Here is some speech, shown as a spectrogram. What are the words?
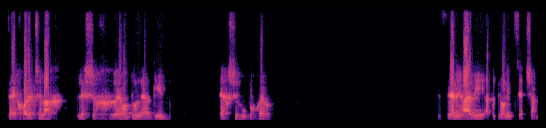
זה היכולת שלך לשחרר אותו להגיב איך שהוא בוחר. זה נראה לי, את עוד לא נמצאת שם.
